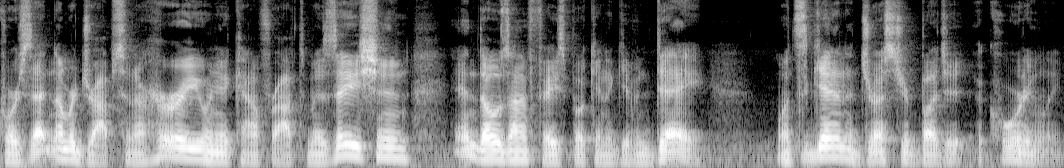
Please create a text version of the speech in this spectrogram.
Of course, that number drops in a hurry when you account for optimization and those on Facebook in a given day. Once again, address your budget accordingly.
